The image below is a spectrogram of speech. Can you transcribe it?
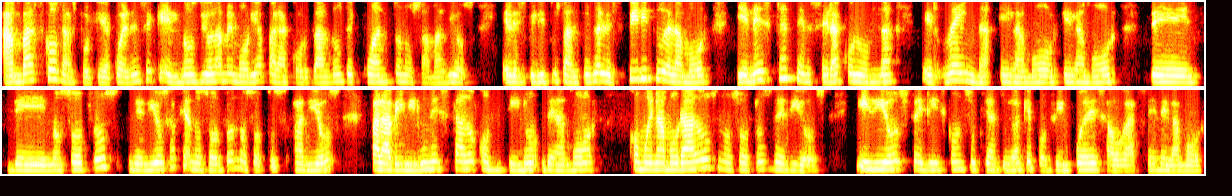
Ambas cosas, porque acuérdense que Él nos dio la memoria para acordarnos de cuánto nos ama Dios. El Espíritu Santo es el Espíritu del amor y en esta tercera columna eh, reina el amor, el amor de, de, nosotros, de Dios hacia nosotros, nosotros a Dios, para vivir un estado continuo de amor, como enamorados nosotros de Dios y Dios feliz con su criatura que por fin puede desahogarse en el amor.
